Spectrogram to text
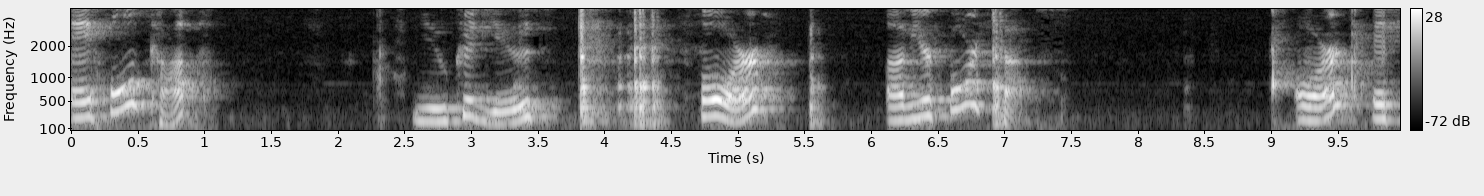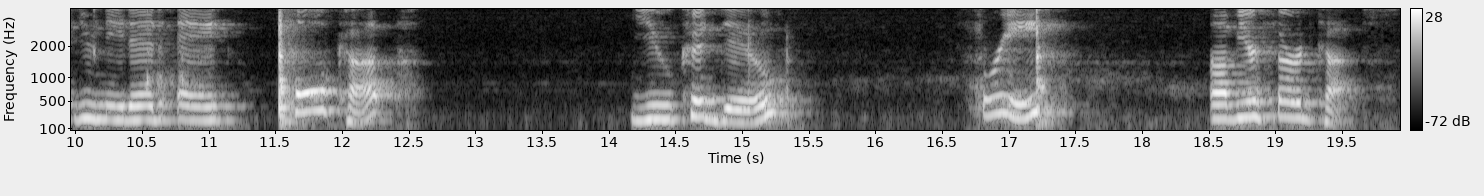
a whole cup, you could use four of your fourth cups. Or if you needed a whole cup, you could do three of your third cups.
